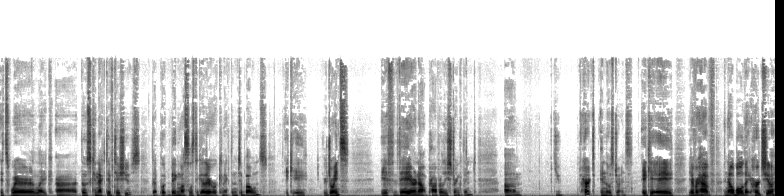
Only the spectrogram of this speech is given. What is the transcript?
it's where like uh, those connective tissues that put big muscles together or connect them to bones, aka your joints, if they are not properly strengthened, um, you hurt in those joints. AKA, you ever have an elbow that hurts you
